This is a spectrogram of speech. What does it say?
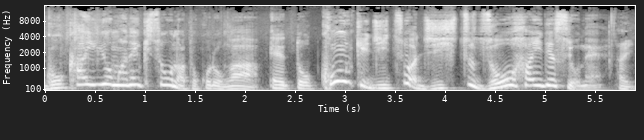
誤解を招きそうなところが、えっ、と、今期実は実質増配ですよね。はい。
